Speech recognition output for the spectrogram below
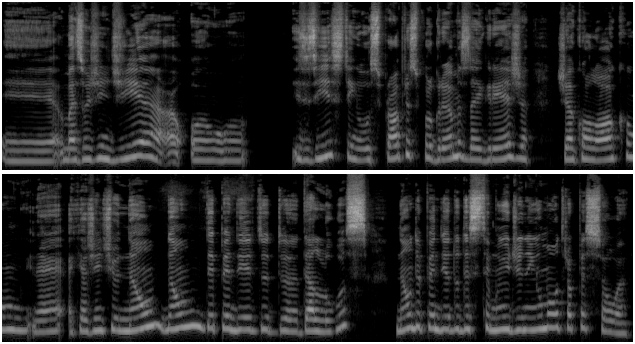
É, mas hoje em dia o, existem os próprios programas da igreja já colocam né, que a gente não não depender do, do, da luz, não depender do testemunho de nenhuma outra pessoa.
